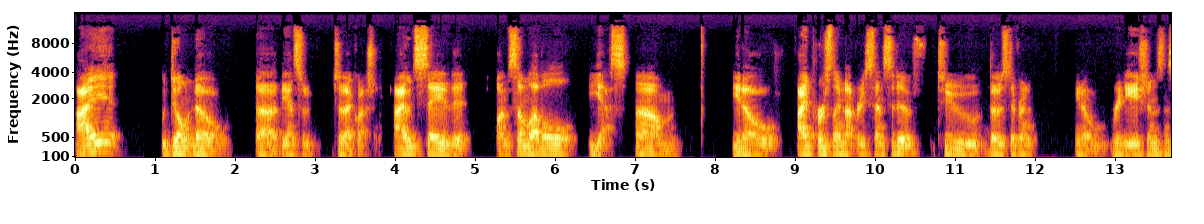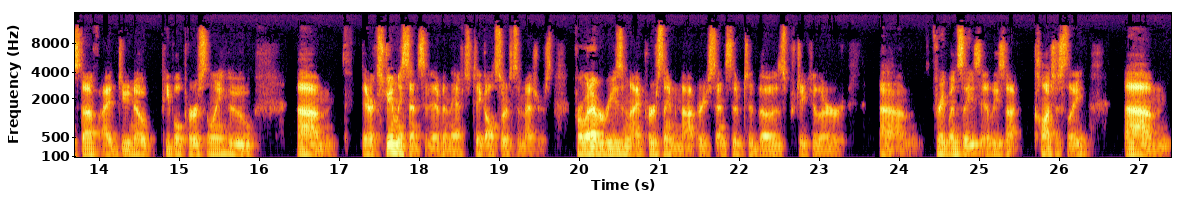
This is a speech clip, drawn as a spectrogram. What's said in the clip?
I don't know uh, the answer to that question. I would say that on some level, yes. Um, you know, I personally am not very sensitive to those different, you know, radiations and stuff. I do know people personally who um, they're extremely sensitive and they have to take all sorts of measures. For whatever reason, I personally am not very sensitive to those particular um, frequencies, at least not consciously. Um,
